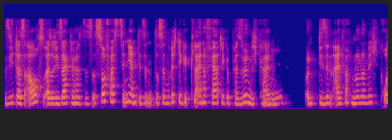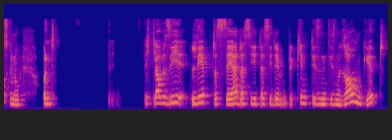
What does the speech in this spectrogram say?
sieht das auch so, also die sagt, das ist so faszinierend, die sind, das sind richtige kleine, fertige Persönlichkeiten. Mhm. Und die sind einfach nur noch nicht groß genug. Und ich glaube, sie lebt es sehr, dass sie, dass sie dem Kind diesen, diesen Raum gibt,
